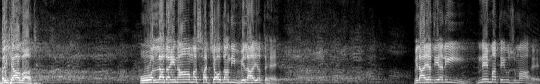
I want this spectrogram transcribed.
بھائی کیا بات او اللہ دا انام اسا 14 دی ولایت ہے۔ ولایت علی، نعمت عظما ہے۔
